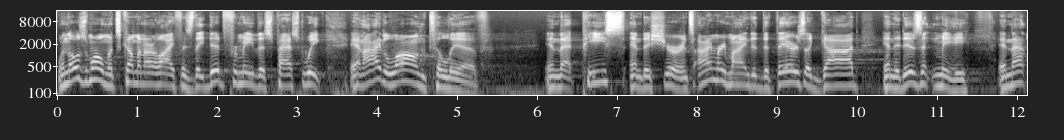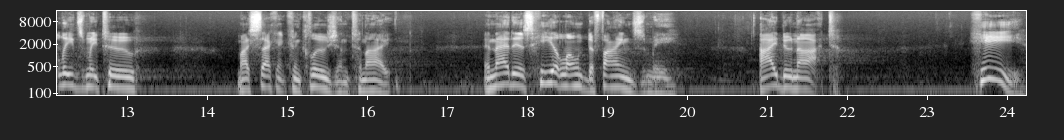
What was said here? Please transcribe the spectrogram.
when those moments come in our life, as they did for me this past week, and I long to live in that peace and assurance, I'm reminded that there's a God and it isn't me. And that leads me to my second conclusion tonight. And that is, He alone defines me. I do not. He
